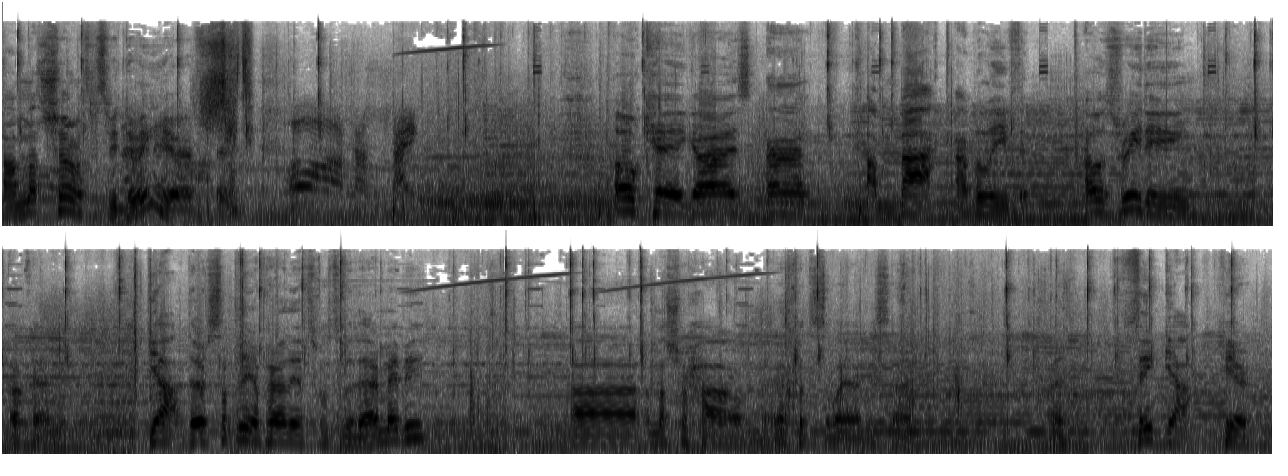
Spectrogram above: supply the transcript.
I'm not sure what we're supposed to be doing here. Shit. Pull out the Satan. Okay, guys, and I'm back. I believe it. I was reading. Okay. Yeah, there's something apparently that's supposed to be there, maybe. Uh, I'm not sure how. I'll put this away, like I said. I think, yeah, here.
